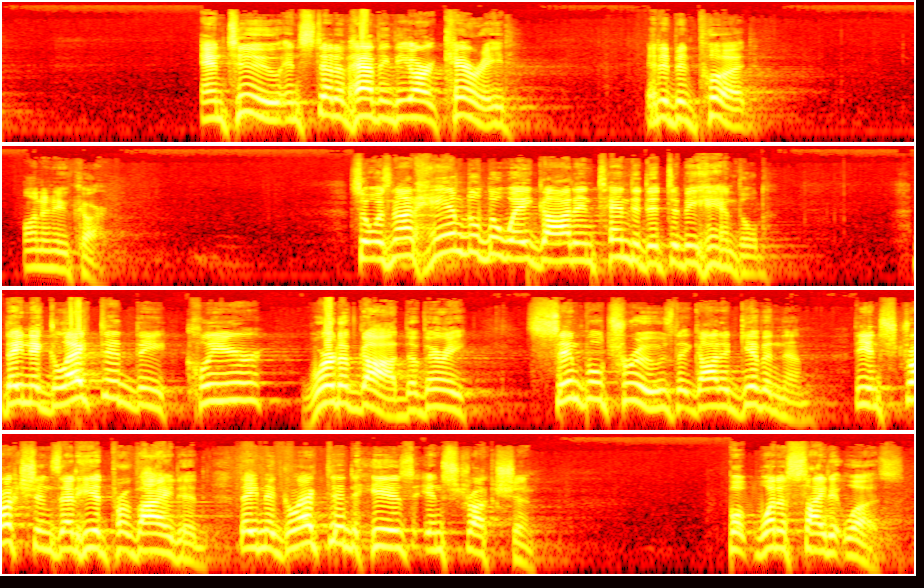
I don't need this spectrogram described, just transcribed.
And two, instead of having the ark carried, it had been put on a new cart. So it was not handled the way God intended it to be handled. They neglected the clear Word of God, the very simple truths that God had given them, the instructions that He had provided. They neglected His instruction. But what a sight it was.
